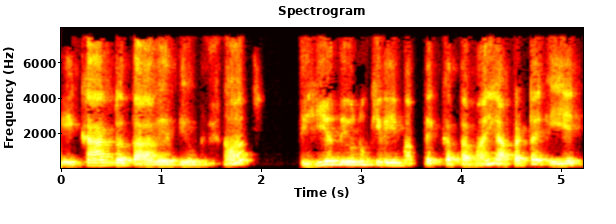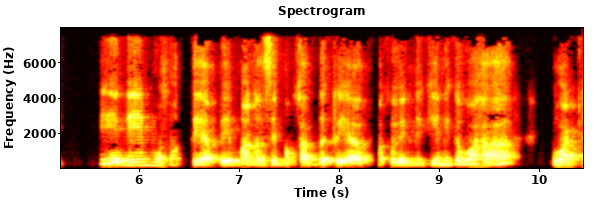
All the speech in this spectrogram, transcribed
ඒකාග්‍රතාවය දියුණු වෙනවා. සිහිය දියුණු කිරීමත් එක්ක තමයි අපට ඒ මේ මේ මොහොතේ අපේ මනසේ මොකද්ද ක්‍රියාත්මක වෙන්නේ කියන එක වහා වට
